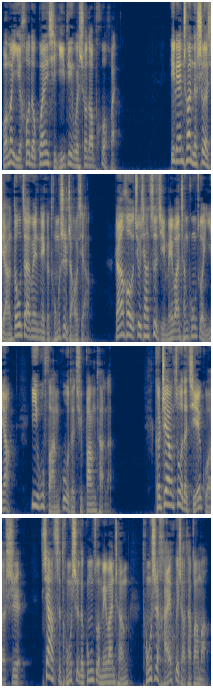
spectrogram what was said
我们以后的关系一定会受到破坏。一连串的设想都在为那个同事着想，然后就像自己没完成工作一样，义无反顾地去帮他了。可这样做的结果是，下次同事的工作没完成，同事还会找他帮忙，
